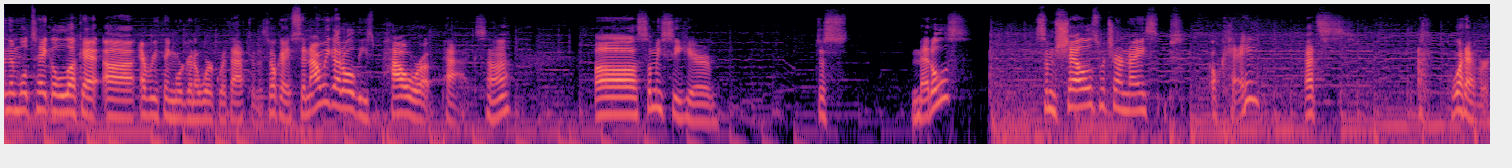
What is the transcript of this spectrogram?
and then we'll take a look at uh, everything we're going to work with after this. Okay, so now we got all these power-up packs, huh? Uh, so let me see here. Just medals? Some shells, which are nice. Okay, that's... whatever.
